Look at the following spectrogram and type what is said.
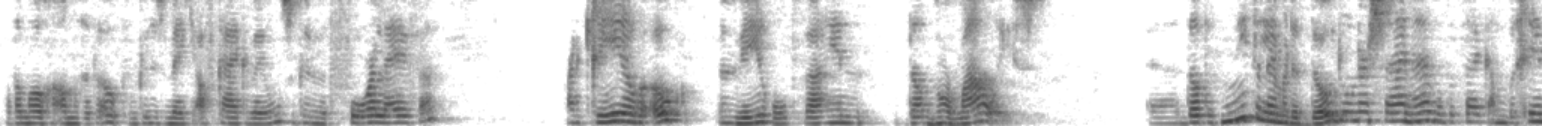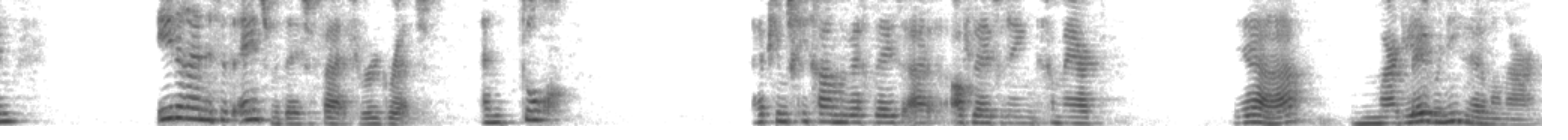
Want dan mogen anderen het ook. Dan kunnen ze een beetje afkijken bij ons, dan kunnen we het voorleven. Maar dan creëren we ook een wereld waarin dat normaal is. Uh, dat het niet alleen maar de dooddoeners zijn, hè, want dat zei ik aan het begin. Iedereen is het eens met deze vijf regrets. En toch heb je misschien gaandeweg deze aflevering gemerkt. Ja, maar ik leef er niet helemaal naar.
